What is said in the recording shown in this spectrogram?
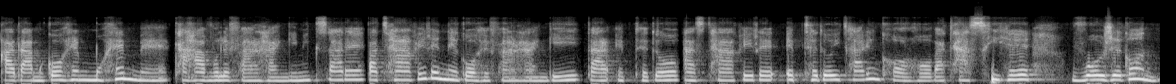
قدمگاه مهم تحول فرهنگی میگذره و تغییر نگاه فرهنگی در ابتدا از تغییر ابتدایی ترین کارها و تصحیح واژگان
